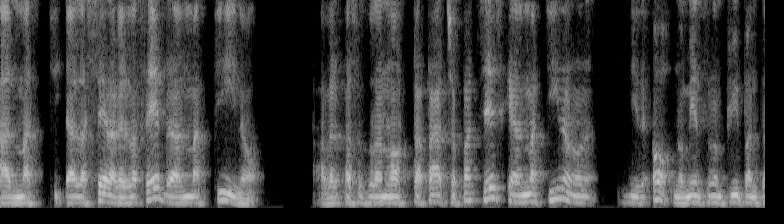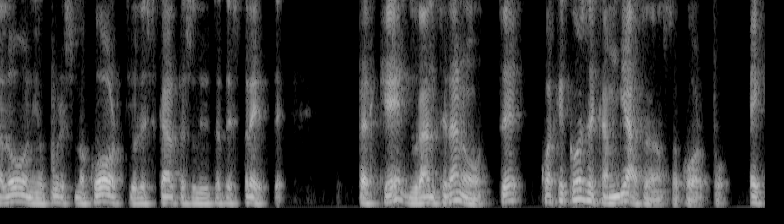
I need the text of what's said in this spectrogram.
al matti- alla sera avere la febbre, al mattino aver passato una nottataccia pazzesca e al mattino non, dire oh non mi entrano più i pantaloni oppure sono corti o le scarpe sono diventate strette perché durante la notte qualche cosa è cambiato nel nostro corpo e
